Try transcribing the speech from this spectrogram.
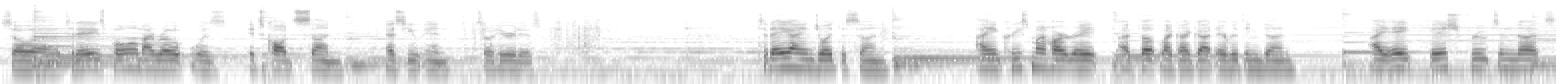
So uh, today's poem I wrote was, it's called Sun, S U N. So here it is. Today I enjoyed the sun. I increased my heart rate. I felt like I got everything done. I ate fish, fruits, and nuts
